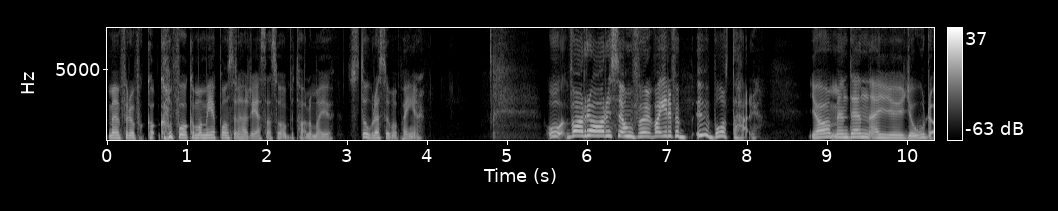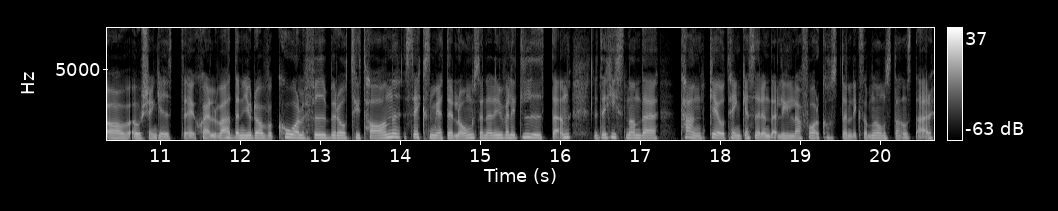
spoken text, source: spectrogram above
Men för att få komma med på en sån här resa så betalar man ju stora summor pengar. Och vad rör det sig om för, vad är det för ubåt det här? Ja, men den är ju gjord av Oceangate eh, själva. Den är gjord av kolfiber och titan, sex meter lång så den är väldigt liten. Lite hisnande tanke att tänka sig den där lilla farkosten liksom någonstans där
